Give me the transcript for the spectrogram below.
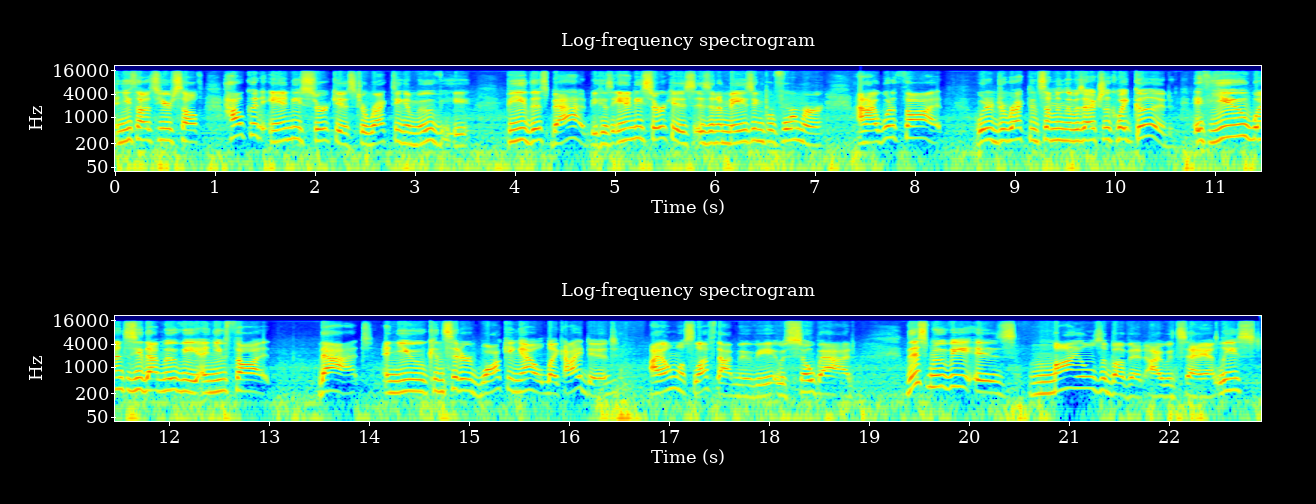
and you thought to yourself, how could Andy Serkis directing a movie be this bad? Because Andy Serkis is an amazing performer, and I would have thought would have directed something that was actually quite good. If you went to see that movie and you thought that and you considered walking out like I did, I almost left that movie. It was so bad. This movie is miles above it, I would say. At least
